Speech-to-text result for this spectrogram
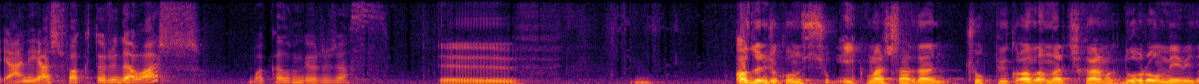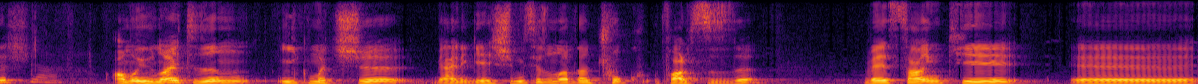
Yani yaş faktörü de var. Bakalım göreceğiz. Ee, az önce konuştuk. İlk maçlardan çok büyük anlamlar çıkarmak doğru olmayabilir. Ama United'ın ilk maçı yani geçtiğimiz sezonlardan çok farksızdı. Ve sanki ee,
